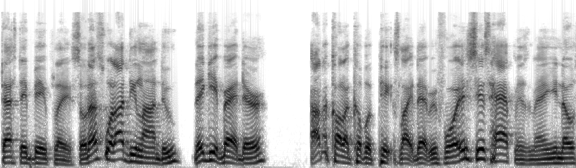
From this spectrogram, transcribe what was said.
that's their big play. So that's what our D line do. They get back there. I'd called a couple picks like that before. It just happens, man. You know,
